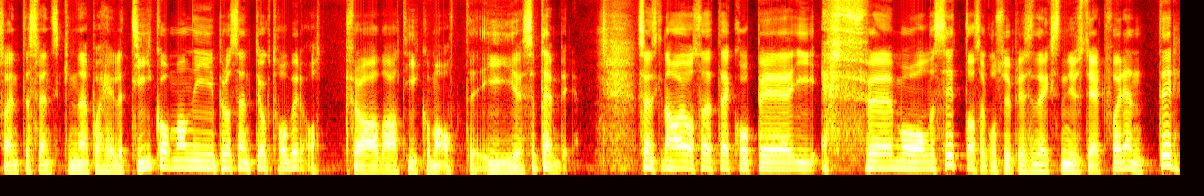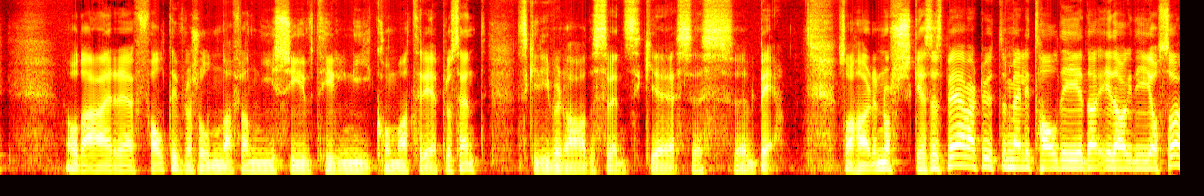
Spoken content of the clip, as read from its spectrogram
så endte svenskene på hele 10,9% i oktober, opp fra 10,8 i september. Svenskene har jo også dette KPIF-målet sitt, altså konsumprisindeksen justert for renter. Og Der falt inflasjonen fra 9,7 til 9,3% skriver da det svenske SSB. Så har det norske SSB vært ute med litt tall i dag, de også.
